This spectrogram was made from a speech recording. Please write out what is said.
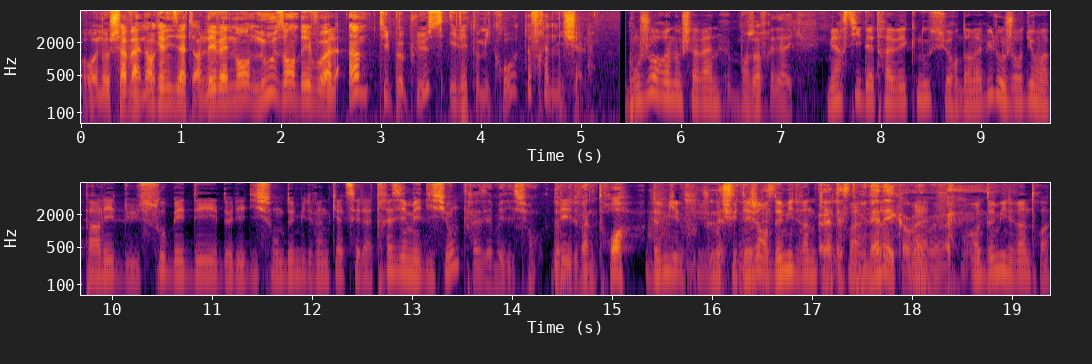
Renaud Chavan, organisateur de l'événement, nous en dévoile un petit peu plus. Il est au micro de Fred Michel. Bonjour Renaud Chavannes. Bonjour Frédéric. Merci d'être avec nous sur Dans ma bulle. Aujourd'hui, on va parler du Saut BD de l'édition 2024. C'est la 13e édition. 13e édition, 2023. je, suis déjà en 2024. laisse une année quand même. en 2023.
